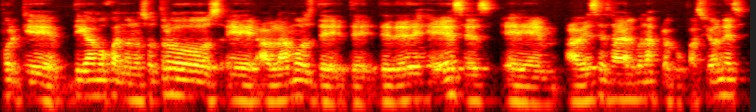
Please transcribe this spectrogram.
porque, digamos, cuando nosotros eh, hablamos de, de, DDGS, eh, a veces hay algunas preocupaciones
